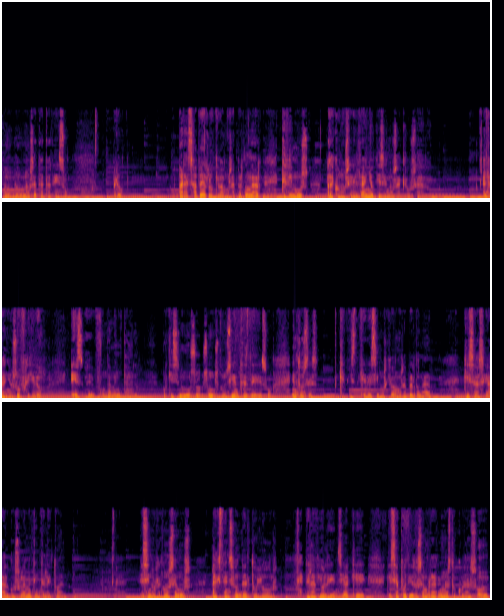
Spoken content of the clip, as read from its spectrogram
No, no, no se trata de eso. Pero para saber lo que vamos a perdonar, debemos reconocer el daño que se nos ha causado. El daño sufrido es eh, fundamental porque si no somos conscientes de eso, entonces, ¿qué, decimos que vamos a perdonar? Quizás sea algo solamente intelectual. Si no reconocemos la extensión del dolor, de la violencia que, se ha podido sembrar en nuestro corazón,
